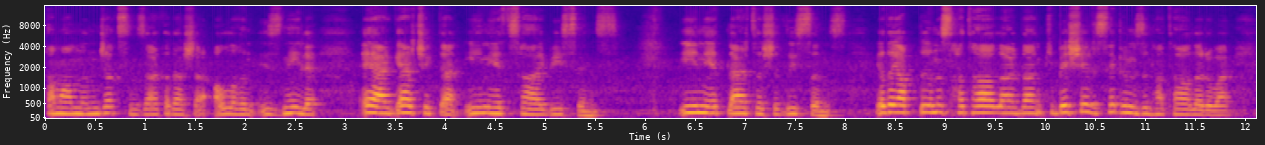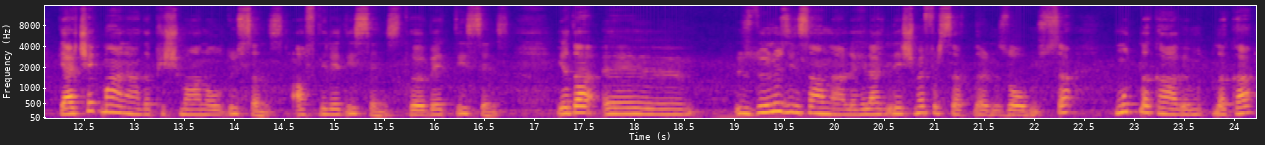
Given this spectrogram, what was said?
tamamlanacaksınız arkadaşlar Allah'ın izniyle. Eğer gerçekten iyi niyet sahibiyseniz, iyi niyetler taşıdıysanız ya da yaptığınız hatalardan ki beşeriz hepimizin hataları var. Gerçek manada pişman olduysanız, af dilediyseniz, tövbe ettiyseniz ya da e, üzdüğünüz insanlarla helalleşme fırsatlarınız olmuşsa mutlaka ve mutlaka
